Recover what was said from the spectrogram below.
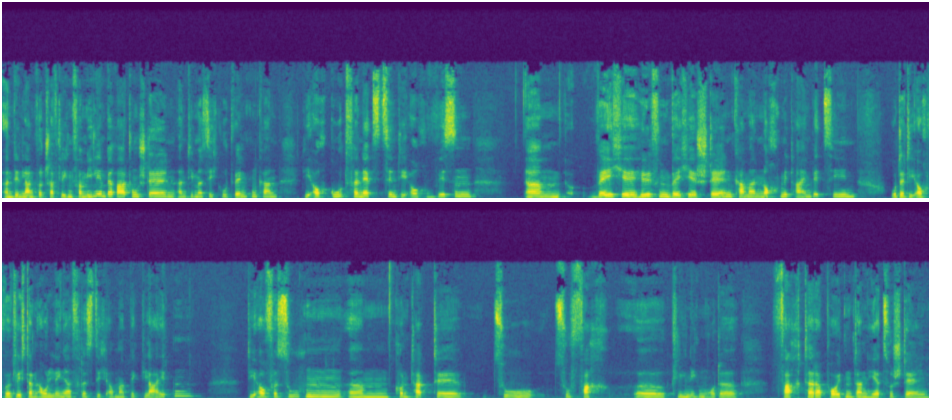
an den landwirtschaftlichen Familienberatungsstellen, an die man sich gut wenden kann, die auch gut vernetzt sind, die auch wissen, ähm, welche Hilfen, welche Stellen kann man noch mit einbeziehen oder die auch wirklich dann auch längerfristig auch mal begleiten, die auch versuchen, ähm, Kontakte zu, zu Fachkliniken äh, oder Fachtherapeuten dann herzustellen.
